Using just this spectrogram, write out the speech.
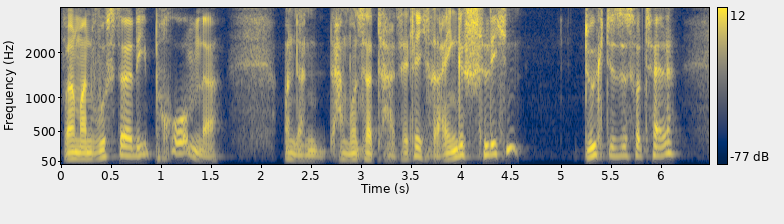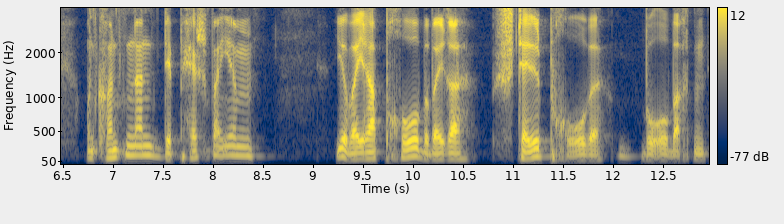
weil man wusste, die Proben da. Und dann haben wir uns da tatsächlich reingeschlichen durch dieses Hotel und konnten dann Depeche bei ihrem, ja, bei ihrer Probe, bei ihrer Stellprobe beobachten.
